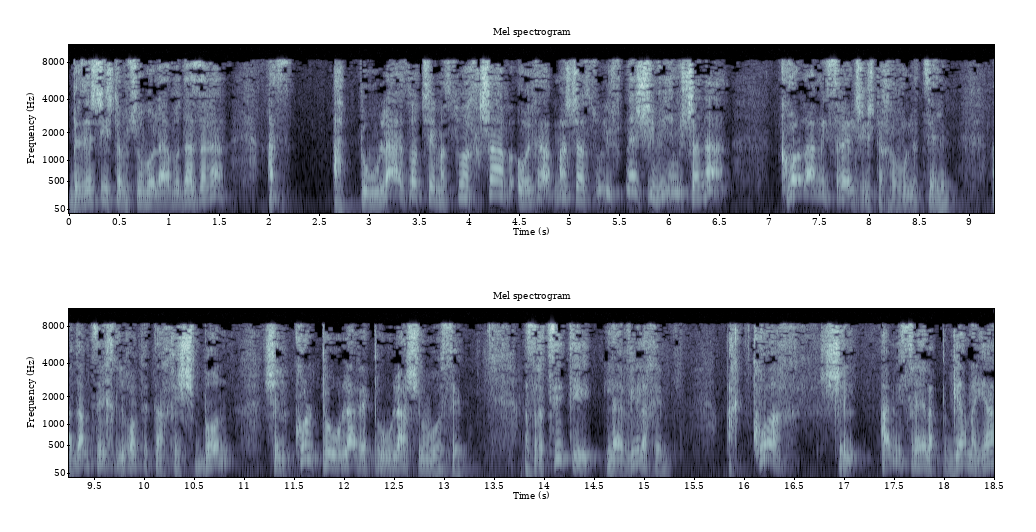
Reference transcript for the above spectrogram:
בזה שהשתמשו בו לעבודה זרה. אז הפעולה הזאת שהם עשו עכשיו, עוררה מה שעשו לפני 70 שנה, כל עם ישראל שהשתחוו לצלם. אדם צריך לראות את החשבון של כל פעולה ופעולה שהוא עושה. אז רציתי להביא לכם, הכוח של עם ישראל, הפגם היה,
